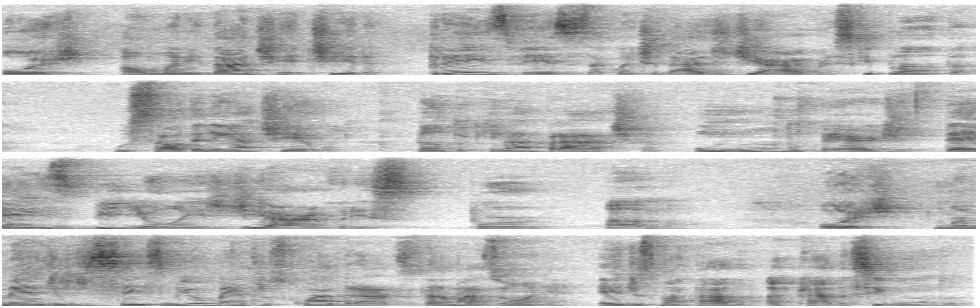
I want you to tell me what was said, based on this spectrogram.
Hoje, a humanidade retira três vezes a quantidade de árvores que planta. O saldo é negativo, tanto que na prática o mundo perde 10 bilhões de árvores por ano. Hoje, uma média de 6 mil metros quadrados da Amazônia é desmatado a cada segundo.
